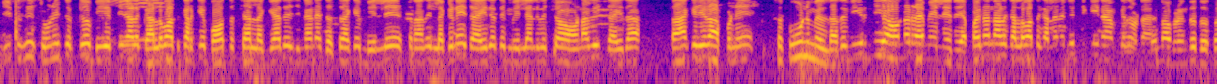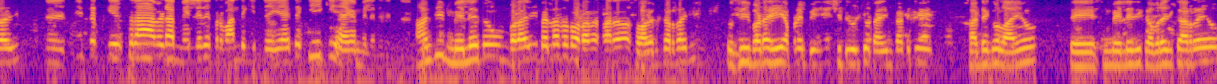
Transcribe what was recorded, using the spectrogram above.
ਜੀ, ਤੁਸੀਂ ਸੁਣੀ ਚੁੱਕੇ ਹੋ, ਵੀਰ ਜੀ ਨਾਲ ਗੱਲਬਾਤ ਕਰਕੇ ਬਹੁਤ ਅੱਛਾ ਲੱਗਿਆ ਤੇ ਜਿਨ੍ਹਾਂ ਨੇ ਦੱਸਿਆ ਕਿ ਮੇਲੇ ਇਸ ਤਰ੍ਹਾਂ ਦੇ ਲੱਗਣੇ ਚਾਹੀਦੇ ਤੇ ਮੇਲਿਆਂ ਦੇ ਵਿੱਚ ਆਉਣਾ ਵੀ ਚਾਹੀਦਾ। ਤਾਂ ਕਿ ਜਿਹੜਾ ਆਪਣੇ ਸਕੂਨ ਮਿਲਦਾ ਤੇ ਵੀਰ ਜੀ ਆਨਰ ਹੈ ਮੇਲੇ ਦੇ ਆਪਾਂ ਇਹਨਾਂ ਨਾਲ ਗੱਲਬਾਤ ਕਰ ਲੈਣੇ ਵੀਰ ਜੀ ਕੀ ਨਾਮ ਕੀ ਤੁਹਾਡਾ? ਇਹਨਾਂ ਵਰਿੰਦਰ ਦੱਤਾ ਜੀ। ਜੀ ਸਰ ਕਿਸ ਤਰ੍ਹਾਂ ਜਿਹੜਾ ਮੇਲੇ ਦੇ ਪ੍ਰਬੰਧ ਕੀਤੇ ਗਏ ਤੇ ਕੀ ਕੀ ਹੈਗਾ ਮੇਲੇ ਦੇ ਵਿੱਚ? ਹਾਂਜੀ ਮੇਲੇ ਤੋਂ ਬੜਾ ਜੀ ਪਹਿਲਾਂ ਤਾਂ ਤੁਹਾਡਾ ਮੈਂ ਸਾਰਿਆਂ ਦਾ ਸਵਾਗਤ ਕਰਦਾ ਜੀ। ਤੁਸੀਂ ਬੜਾ ਹੀ ਆਪਣੇ ਬਿਜ਼ੀ ਸ਼ਡਿਊਲ ਚੋਂ ਟਾਈਮ ਕੱਢ ਕੇ ਸਾਡੇ ਕੋਲ ਆਏ ਹੋ ਤੇ ਇਸ ਮੇਲੇ ਦੀ ਕਵਰੇਜ ਕਰ ਰਹੇ ਹੋ।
